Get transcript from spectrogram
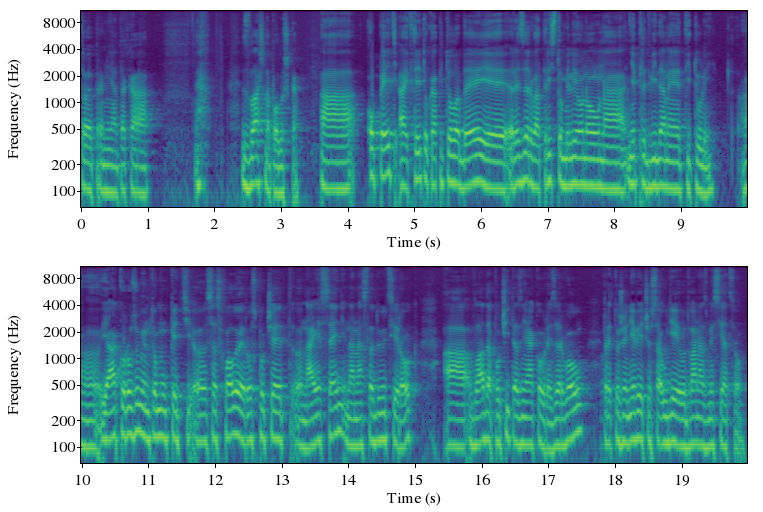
to je pre mňa taká zvláštna položka. A opäť aj v tejto kapitole B je rezerva 300 miliónov na nepredvídané tituly. Ja ako rozumiem tomu, keď e, sa schvaluje rozpočet e, na jeseň, na nasledujúci rok a vláda počíta s nejakou rezervou, pretože nevie, čo sa udeje o 12 mesiacov.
